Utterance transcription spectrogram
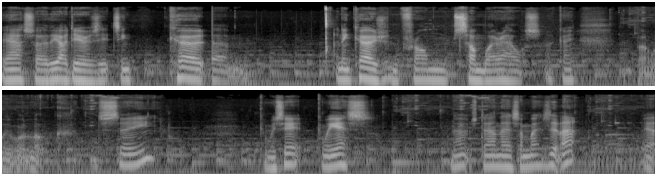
Yeah. So the idea is it's incur um, an incursion from somewhere else. Okay. But we will look and see. Can we see it? Can we guess? No, it's down there somewhere. Is it that? Yeah,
